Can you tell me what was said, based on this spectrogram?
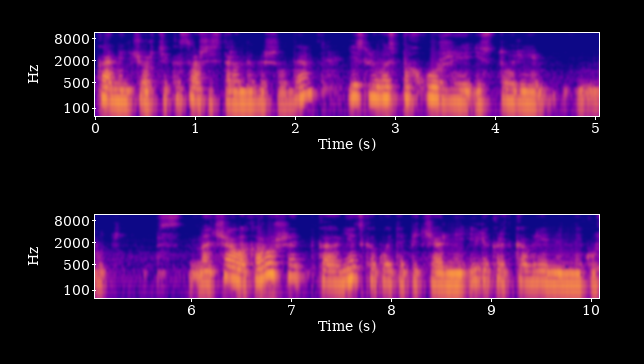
камень чертика с вашей стороны вышел, да? Если у вас похожие истории, вот начало хорошее, конец какой-то печальный или кратковременный, кус,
